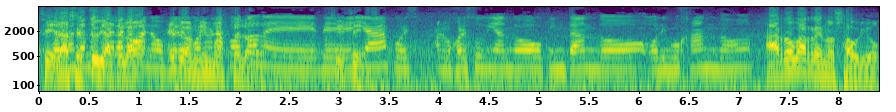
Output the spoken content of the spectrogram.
Sí, las estudia, que lo- pero ellos una mismos foto lo- de, de Sí, sí. ella, pues a lo mejor estudiando, o pintando, o dibujando. Arroba Renosaurio,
